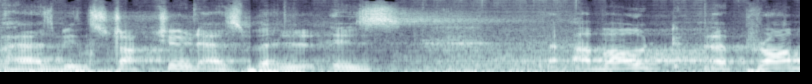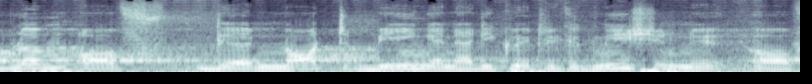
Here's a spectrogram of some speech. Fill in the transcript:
has been structured as well is about a problem of there not being an adequate recognition of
